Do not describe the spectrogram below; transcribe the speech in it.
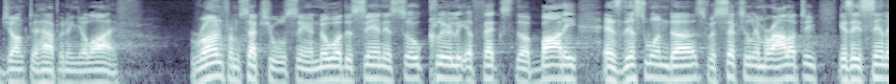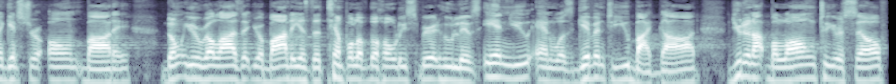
junk to happen in your life. Run from sexual sin. No other sin is so clearly affects the body as this one does. For sexual immorality is a sin against your own body. Don't you realize that your body is the temple of the Holy Spirit who lives in you and was given to you by God? You do not belong to yourself,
